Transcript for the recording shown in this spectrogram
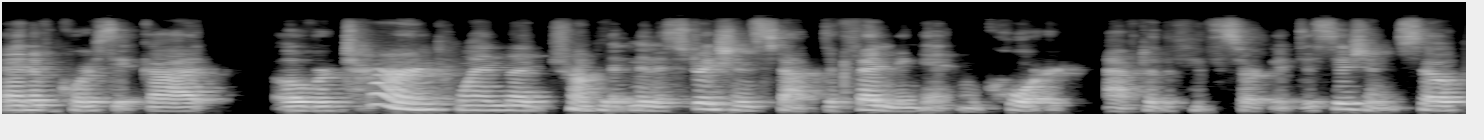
And of course, it got overturned when the Trump administration stopped defending it in court after the Fifth Circuit decision. So,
